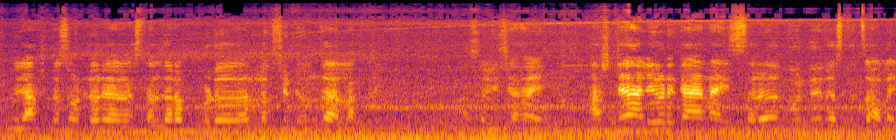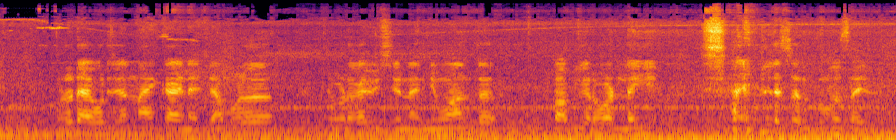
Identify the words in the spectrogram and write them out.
म्हणजे अष्ट सोडल्यावर या रस्त्याला जरा पुढं लक्ष ठेवून जायला लागते असा विषय आहे. अष्टे अलीकडे काय नाही सरळ दोन्ही रस्ते चालू आहे पुढं डायव्हर्जन नाही काय नाही. त्यामुळं तेवढं काही विषय नाही. निवांत टॉप गिअर वाढला की साईडला सरकून बसायचं.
